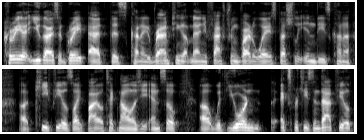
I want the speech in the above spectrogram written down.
Korea, you guys are great at this kind of ramping up manufacturing right away, especially in these kind of uh, key fields like biotechnology. And so, uh, with your expertise in that field,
